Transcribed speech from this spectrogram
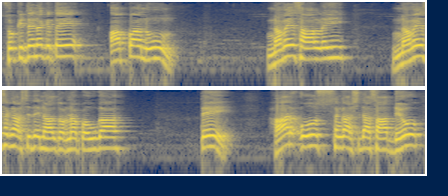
ਸੋ ਕਿਤੇ ਨਾ ਕਿਤੇ ਆਪਾਂ ਨੂੰ ਨਵੇਂ ਸਾਲ ਲਈ ਨਵੇਂ ਸੰਘਰਸ਼ ਦੇ ਨਾਲ ਤੁਰਨਾ ਪਊਗਾ ਤੇ ਹਰ ਉਸ ਸੰਘਰਸ਼ ਦਾ ਸਾਥ ਦਿਓ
